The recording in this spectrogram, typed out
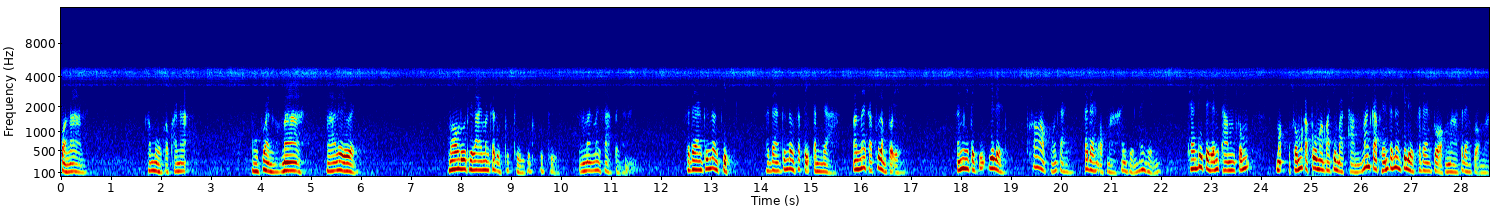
กว่านานขมู่กับคณะหมู่เพื่อนมามาเรื่อยๆมองดูทีไรมันสะดุดทุกทีทุกทุกทีมันไม่ทราบเป็นยังไงแสดงถึงเรื่องจิต แสดงถึงเรื่องสติปัญญา มันไม่กระเพื่อมตัวเองนั้นมีแต่ยิเลสครอบหัวใจ แสดงออกมาให้เห็นให้เห็น แทนที่จะเห็นธรรมสม เหมาะสมกับผู้มาปฏิบัติธรรมมันกับเห็นแต่เรื่องกิเลสแสดงตัวออกมาแสดงตัวออกมา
